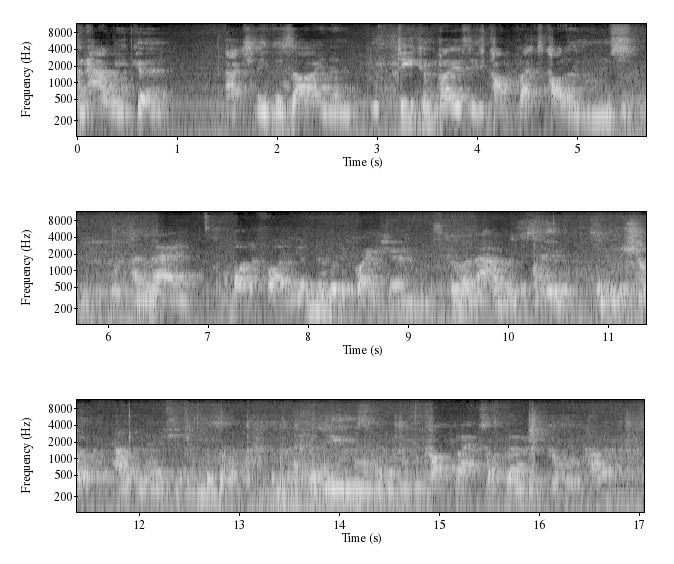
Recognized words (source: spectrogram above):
and how we can actually design and decompose these complex columns and then modify the Underwood equations to allow us to do shortcut calculations for these complex or thermally coupled columns.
